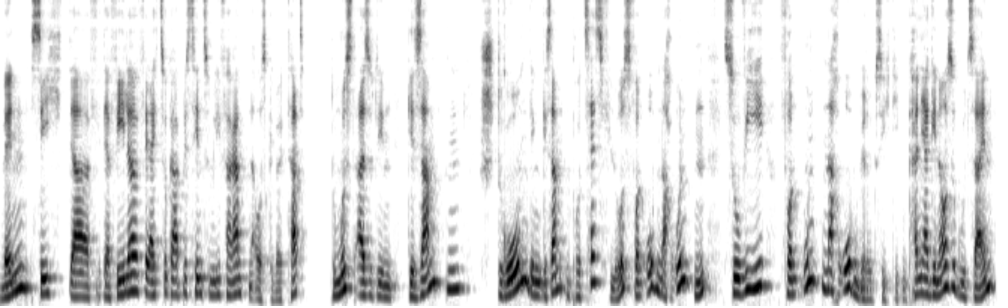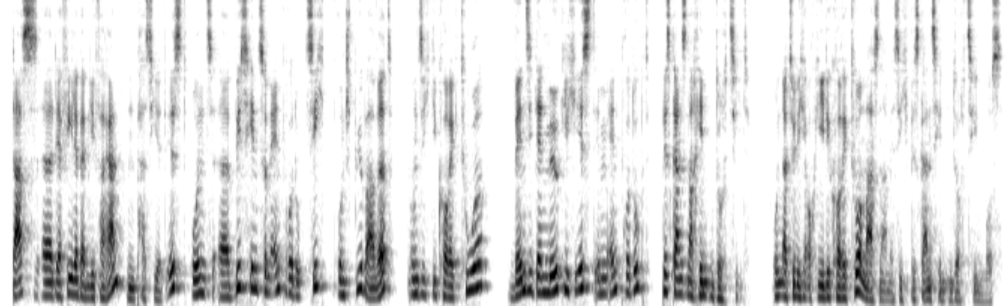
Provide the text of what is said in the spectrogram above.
wenn sich der, der Fehler vielleicht sogar bis hin zum Lieferanten ausgewirkt hat. Du musst also den gesamten Strom, den gesamten Prozessfluss von oben nach unten sowie von unten nach oben berücksichtigen. Kann ja genauso gut sein, dass äh, der Fehler beim Lieferanten passiert ist und äh, bis hin zum Endprodukt sicht und spürbar wird und sich die Korrektur, wenn sie denn möglich ist, im Endprodukt bis ganz nach hinten durchzieht. Und natürlich auch jede Korrekturmaßnahme sich bis ganz hinten durchziehen muss.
